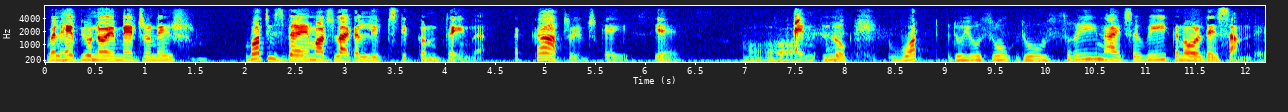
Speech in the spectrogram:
Well, have you no imagination? What is very much like a lipstick container? A cartridge case, yes? Oh. And look, what do you th- do three nights a week and all day Sunday?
